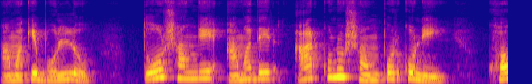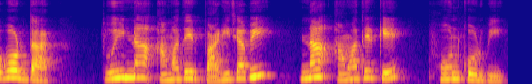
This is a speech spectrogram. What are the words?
আমাকে বলল, তোর সঙ্গে আমাদের আর কোনো সম্পর্ক নেই। খবরদার, তুই না আমাদের বাড়ি যাবি, না আমাদেরকে ফোন করবি।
